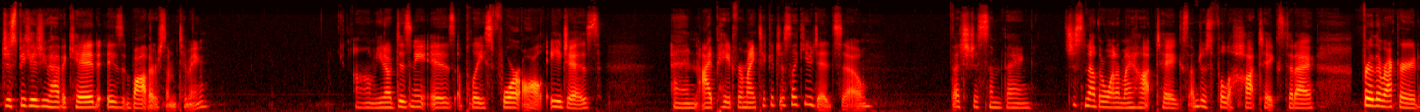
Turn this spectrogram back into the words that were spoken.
just because you have a kid is bothersome to me um, you know, Disney is a place for all ages, and I paid for my ticket just like you did, so that's just something. It's just another one of my hot takes. I'm just full of hot takes today. For the record,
